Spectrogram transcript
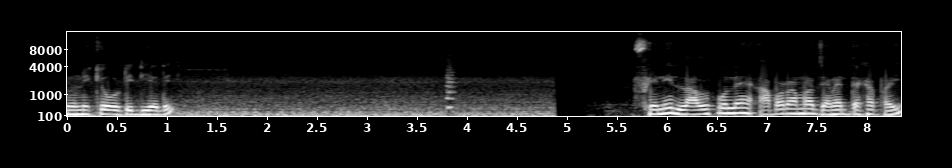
ইউনিককে উঠি দিয়ে দিই। ফেনীর লাল পোলে আবার আমরা জ্যামের দেখা পাই।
